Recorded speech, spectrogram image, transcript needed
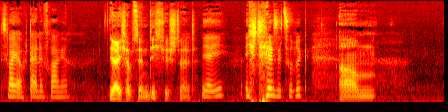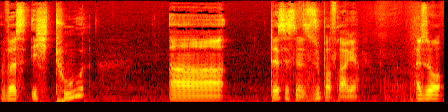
Das war ja auch deine Frage. Ja, ich habe sie an dich gestellt. Ja, eh. ich stelle sie zurück. Ähm, was ich tue, äh, das ist eine super Frage. Also,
